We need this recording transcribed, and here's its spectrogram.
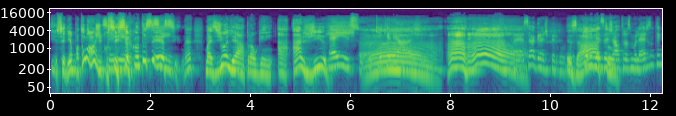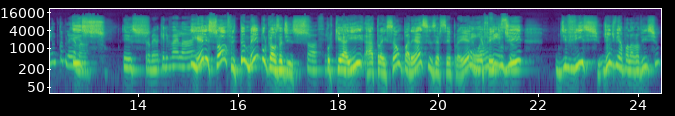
E seria patológico se Seria, isso acontecesse, né? Mas de olhar para alguém a agir. É isso. Por que, que ele age? Ah, Aham. Essa é a grande pergunta. Exato. Porque ele desejar outras mulheres não tem nenhum problema. Isso, O isso. problema é que ele vai lá E ele sofre também por causa disso. sofre. Porque aí a traição parece exercer para ele É, um é um efeito vício. de, de vício. De onde vem a palavra vício?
